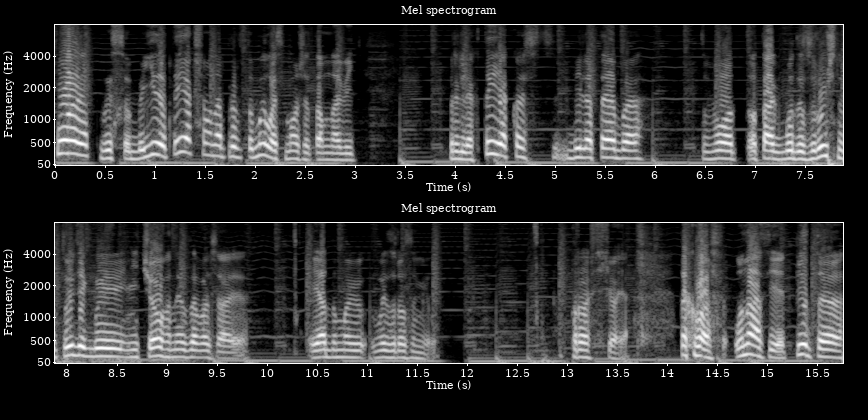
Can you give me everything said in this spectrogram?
поряд, ви собі їдете. І якщо вона привтомилась, може там навіть прилягти якось біля тебе. От, отак буде зручно, тут якби нічого не заважає. Я думаю, ви зрозуміли. Про що я? Також у нас є під е,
